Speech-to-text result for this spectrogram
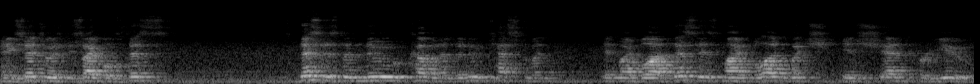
And he said to his disciples, This, this is the new covenant, the New Testament in my blood. This is my blood which is shed for you.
